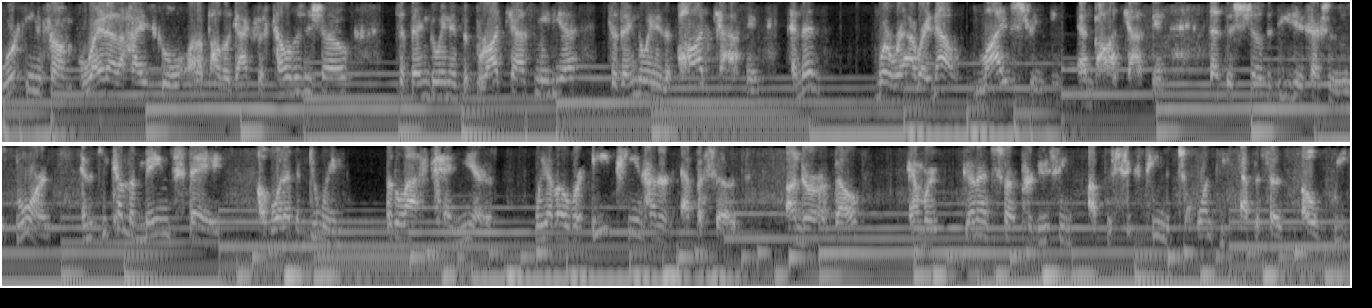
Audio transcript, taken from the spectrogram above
working from right out of high school on a public access television show to then going into broadcast media to then going into podcasting and then where we're at right now, live streaming and podcasting, that this show, the DJ Sessions, was born, and it's become the mainstay of what I've been doing for the last 10 years. We have over 1,800 episodes under our belt, and we're going to start producing up to 16 to 20 episodes a week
